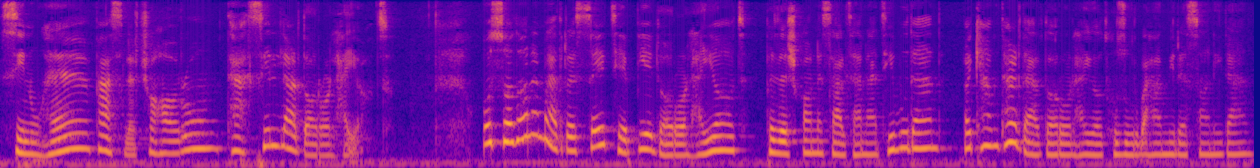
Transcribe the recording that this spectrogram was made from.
سینوه فصل چهارم تحصیل در دارالحیات استادان مدرسه طبی دارالحیات پزشکان سلطنتی بودند و کمتر در دارالحیات حضور به هم می رسانیدند.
